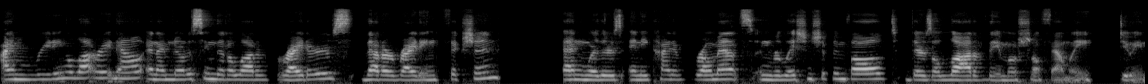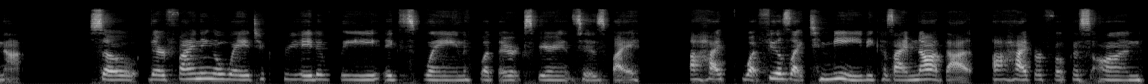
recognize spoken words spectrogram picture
I'm reading a lot right now, and I'm noticing that a lot of writers that are writing fiction and where there's any kind of romance and relationship involved, there's a lot of the emotional family doing that. So they're finding a way to creatively explain what their experience is by a high, what feels like to me, because I'm not that, a hyper focus on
